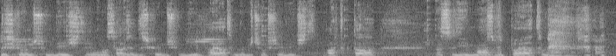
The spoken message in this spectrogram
Dış görünüşüm değişti ama sadece dış görünüşüm değil, hayatımda birçok şey değişti. Artık daha nasıl diyeyim, mazbut bir hayatım var. yani.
